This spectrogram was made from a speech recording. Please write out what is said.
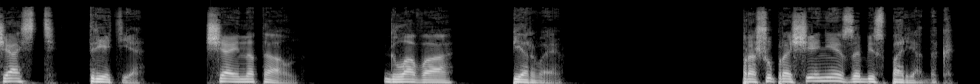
Часть третья. Чайнатаун. Глава первая. Прошу прощения за беспорядок.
